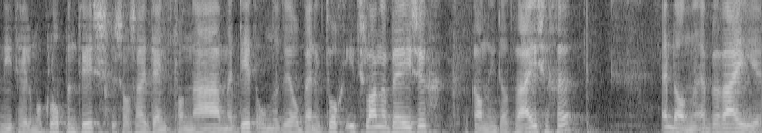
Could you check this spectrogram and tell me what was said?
niet helemaal kloppend is. Dus als hij denkt van nou, met dit onderdeel ben ik toch iets langer bezig, dan kan hij dat wijzigen. En dan hebben wij, eh,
